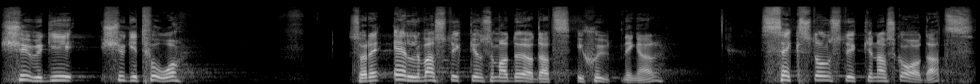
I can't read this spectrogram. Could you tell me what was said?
2022 så är det 11 stycken som har dödats i skjutningar. 16 stycken har skadats.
